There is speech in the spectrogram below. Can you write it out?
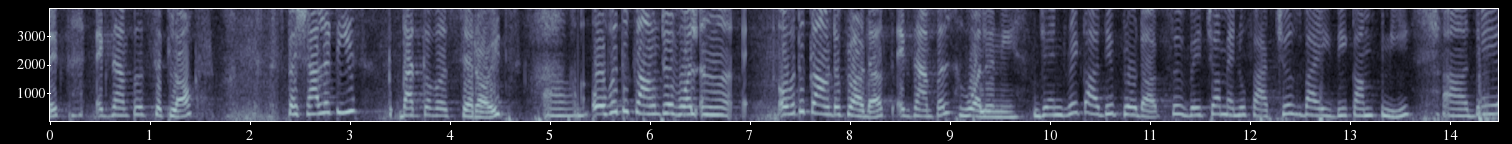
example Ciplox, specialities that cover steroids, Um, over-the-counter uh, over-the-counter products, example Volini. generic are the products which are manufactured by the company uh, they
